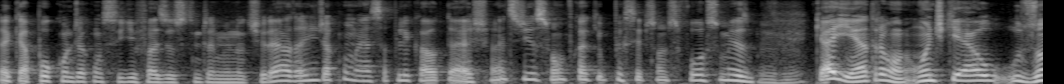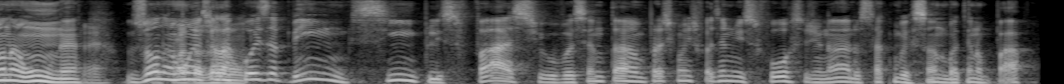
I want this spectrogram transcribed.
Daqui a pouco, quando já conseguir fazer os 30 minutos direto, a gente já começa a aplicar o teste. Antes disso, vamos ficar aqui com percepção de esforço mesmo. Uhum. Que aí entra onde que é o, o zona 1, né? É. Zona 1 é aquela coisa bem simples, fácil, você não está praticamente fazendo um esforço de nada, você está conversando, batendo papo,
